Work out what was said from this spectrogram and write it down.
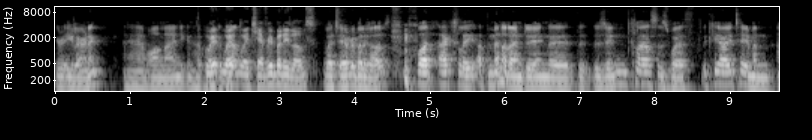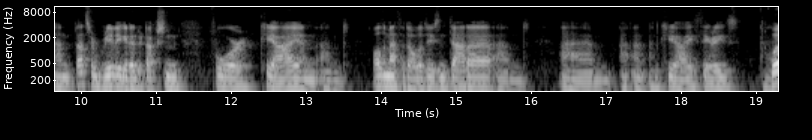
your e-learning um, online. You can have a look which, at that. Which everybody loves. Which everybody loves. but actually, at the minute, I'm doing the, the, the Zoom classes with the QI team, and, and that's a really good introduction for QI and, and all the methodologies and data and um and, and QI theories. Uh,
